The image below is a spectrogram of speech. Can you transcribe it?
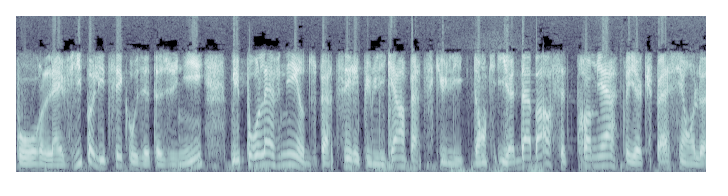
pour la vie politique aux États-Unis, mais pour l'avenir du Parti républicain en particulier. Donc il y a d'abord cette première préoccupation là.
